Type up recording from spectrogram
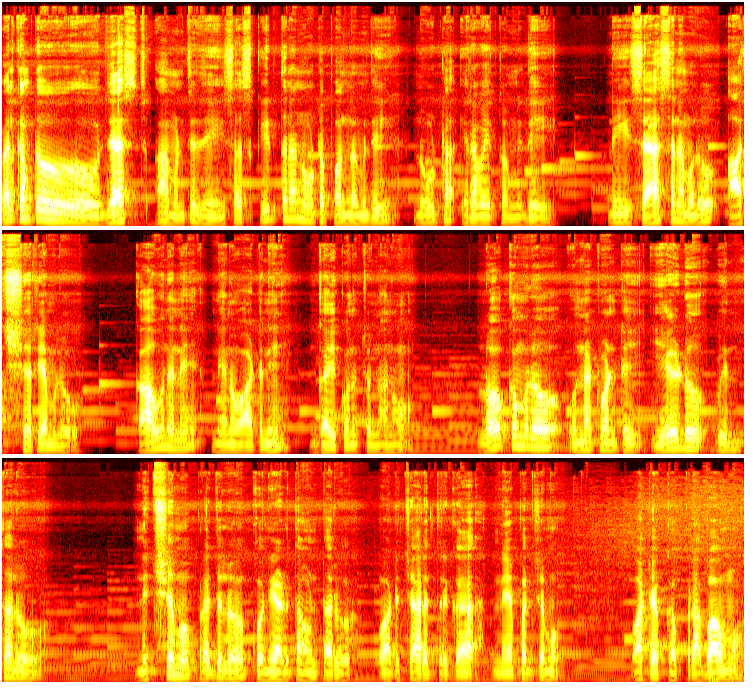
వెల్కమ్ టు జస్ట్ మంచిది కీర్తన నూట పంతొమ్మిది నూట ఇరవై తొమ్మిది. నీ శాసనములు ఆశ్చర్యములు కావుననే నేను వాటిని గైకొనుచున్నాను. లోకములో ఉన్నటువంటి ఏడు వింతలు నిత్యము ప్రజలు కొనియాడుతూ ఉంటారు. వాటి చారిత్రక నేపథ్యము వాటి యొక్క ప్రభావము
